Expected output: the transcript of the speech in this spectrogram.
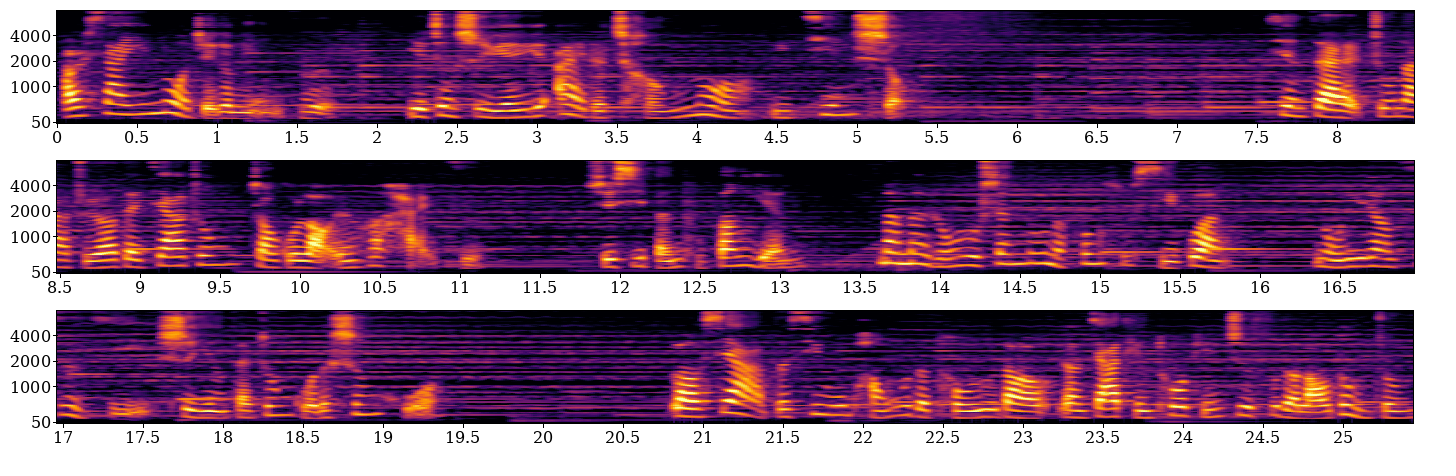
而夏一诺这个名字，也正是源于爱的承诺与坚守。现在，朱娜主要在家中照顾老人和孩子，学习本土方言，慢慢融入山东的风俗习惯，努力让自己适应在中国的生活。老夏则心无旁骛地投入到让家庭脱贫致富的劳动中。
